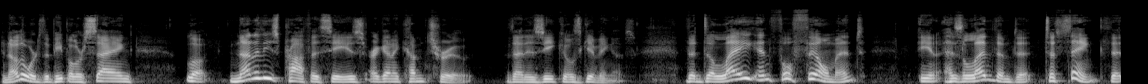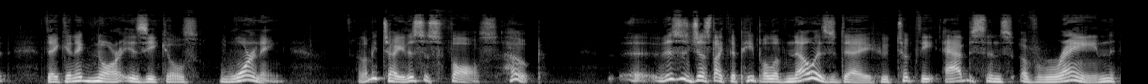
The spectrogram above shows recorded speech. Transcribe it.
In other words, the people are saying, look, none of these prophecies are going to come true that Ezekiel's giving us. The delay in fulfillment you know, has led them to, to think that they can ignore Ezekiel's warning. Let me tell you, this is false hope. Uh, this is just like the people of Noah's day who took the absence of rain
